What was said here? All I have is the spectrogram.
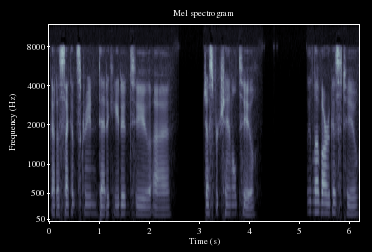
Got a second screen dedicated to uh, just for channel two. We love Argus too.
